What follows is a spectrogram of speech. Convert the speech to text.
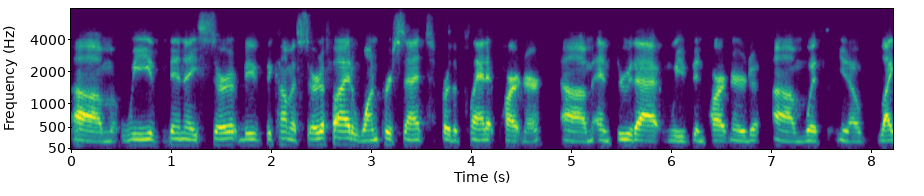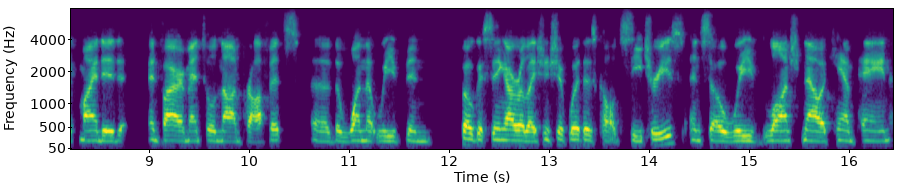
Um, we've been a cert- we've become a certified one percent for the Planet Partner, um, and through that we've been partnered um, with you know like-minded environmental nonprofits. Uh, the one that we've been focusing our relationship with is called SeaTrees, and so we've launched now a campaign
